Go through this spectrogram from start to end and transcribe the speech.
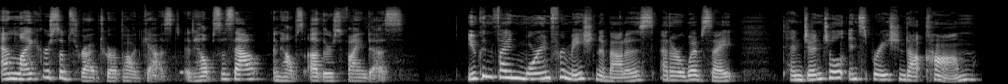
and like or subscribe to our podcast. It helps us out and helps others find us. You can find more information about us at our website, tangentialinspiration.com.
